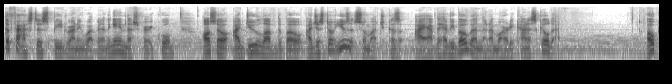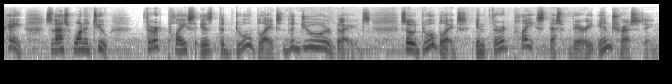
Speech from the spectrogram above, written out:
the fastest speed running weapon in the game. That's very cool. Also, I do love the bow. I just don't use it so much because I have the heavy bowgun that I'm already kind of skilled at. Okay, so that's one and two. Third place is the dual blades, the jewel blades. So dual blades in third place. That's very interesting.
